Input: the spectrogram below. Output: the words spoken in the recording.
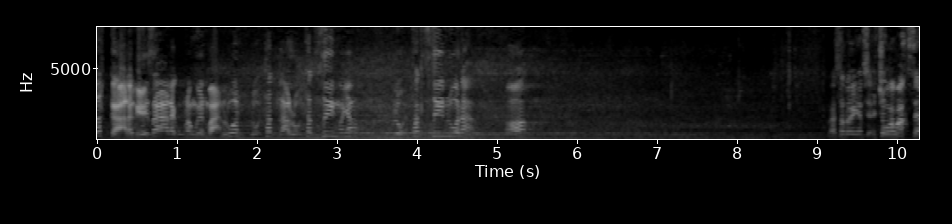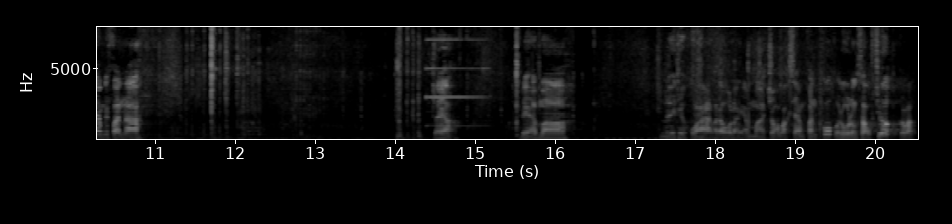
Tất cả là ghế da này cũng là nguyên bản luôn. Nội thất là nội thất zin coi nhá. Nội thất zin luôn ạ. À. đó. Và sau đây em sẽ cho bác xem cái phần uh... Đây ạ. Để em uh, lấy chìa khóa bắt đầu là em uh, cho bác xem phần cốp và đồ đằng sau trước các bác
